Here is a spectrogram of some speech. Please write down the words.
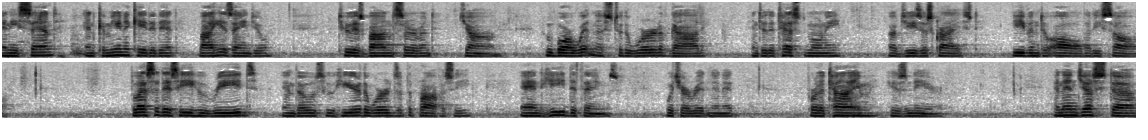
And he sent and communicated it by his angel to his bondservant John, who bore witness to the Word of God and to the testimony of Jesus Christ, even to all that he saw. Blessed is he who reads and those who hear the words of the prophecy and heed the things which are written in it, for the time is near. And then just uh,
